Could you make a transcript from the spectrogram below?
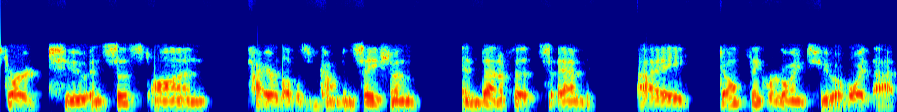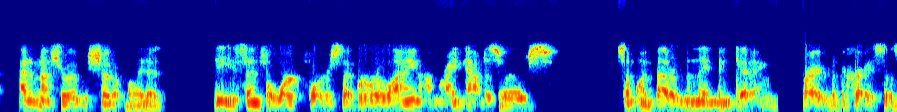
start to insist on higher levels of compensation and benefits. And I don't think we're going to avoid that. I'm not sure that we should avoid it. The essential workforce that we're relying on right now deserves somewhat better than they've been getting prior to the crisis.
